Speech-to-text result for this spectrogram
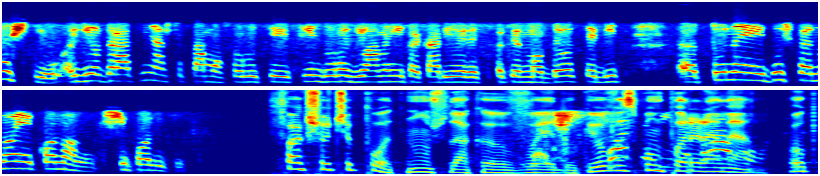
nu știu, eu de la tine așteptam o soluție, fiind unul din oamenii pe care eu îi respect în mod deosebit. Uh, tu ne educi pe noi economic și politic fac și eu ce pot. Nu știu dacă vă educ. Eu vă spun părerea mea. Ok.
